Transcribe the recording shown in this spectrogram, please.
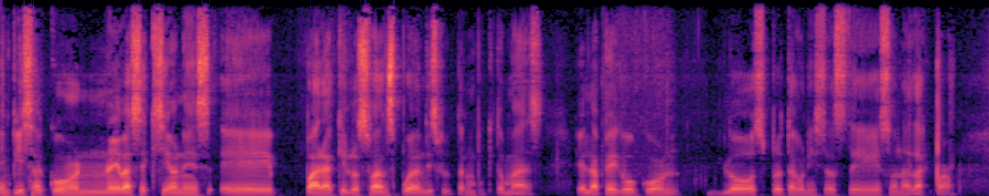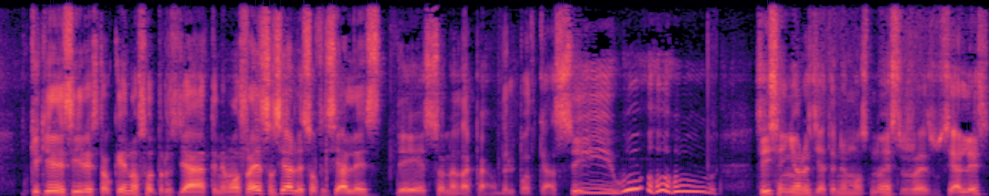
empieza con nuevas secciones eh, para que los fans puedan disfrutar un poquito más el apego con los protagonistas de Zona Dark Pound. ¿Qué quiere decir esto? Que nosotros ya tenemos redes sociales oficiales de Zona Dark Pound del podcast. Sí, sí, señores, ya tenemos nuestras redes sociales.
